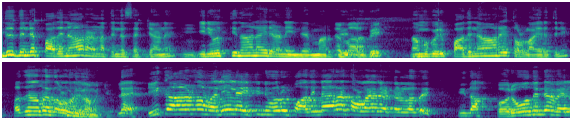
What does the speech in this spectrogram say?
ഇത് ഇതിന്റെ പതിനാറ് എണ്ണത്തിന്റെ സെറ്റാണ്. ഇരുപത്തിനാലായിരം ആണ് ഇതിന്റെ എം ആർ പി നമുക്കൊരു പതിനാറ് തൊള്ളായിരത്തിന് പതിനാറ് കൊടുക്കാൻ പറ്റും. അല്ലേ ഈ കാണുന്ന വലിയ ലൈറ്റിന് വെറും പതിനാറ് തൊള്ളായിരട്ടുള്ളത് ഇതാ ഓരോന്നിന്റെ വില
